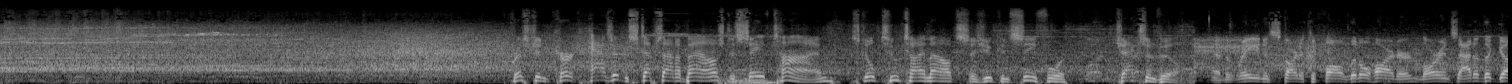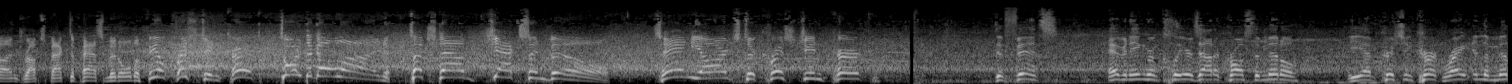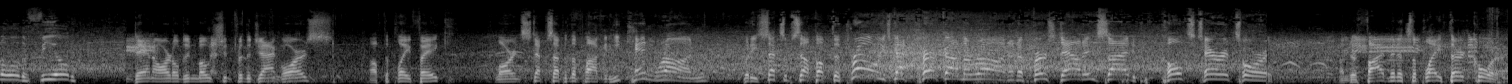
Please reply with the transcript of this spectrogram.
Christian Kirk has it and steps out of bounds to save time. Still two timeouts, as you can see, for Jacksonville. And the rain has started to fall a little harder. Lawrence out of the gun, drops back to pass middle of the field. Christian Kirk toward the goal line. Touchdown, Jacksonville. 10 yards to Christian Kirk. Defense. Evan Engram clears out across the middle. You have Christian Kirk right in the middle of the field. Dan Arnold in motion for the Jaguars. Off the play fake. Lawrence steps up in the pocket. He can run, but he sets himself up to throw. He's got Kirk on the run and a first down inside Colts territory. Under five minutes to play, third quarter.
